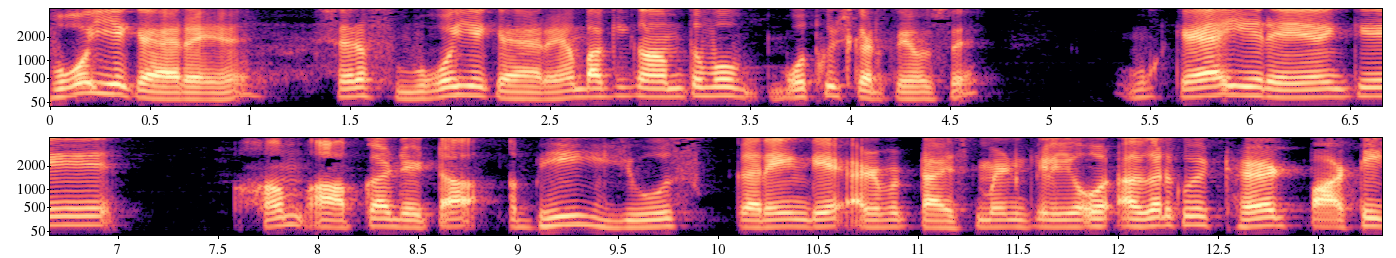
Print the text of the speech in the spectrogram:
وہ یہ کہہ رہے ہیں صرف وہ یہ کہہ رہے ہیں، باقی کام تو وہ بہت کچھ کرتے ہیں اس سے۔ وہ کہہ یہ رہے ہیں کہ ہم آپ کا ڈیٹا ابھی یوز کریں گے ایڈورٹائزمنٹ کے لیے، اور اگر کوئی تھرڈ پارٹی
